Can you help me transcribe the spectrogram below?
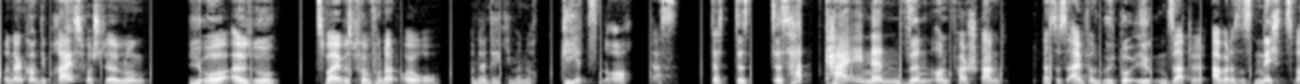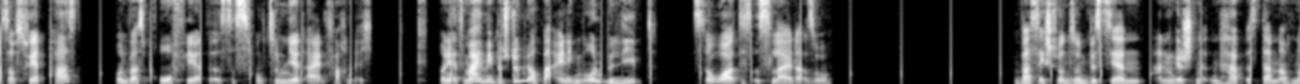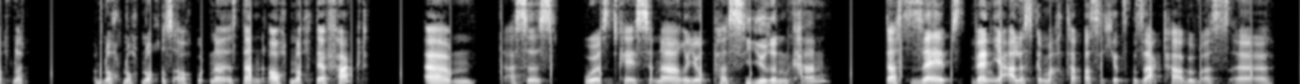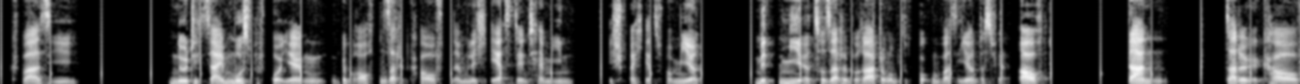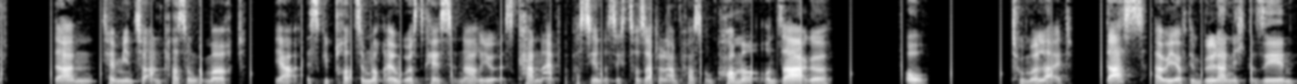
und dann kommt die Preisvorstellung, ja, also 200 bis 500 Euro. Und dann denke ich immer noch, geht's noch? Das, das, das, das hat keinen Sinn und Verstand. Das ist einfach nur, baue irgendeinen Sattel. Aber das ist nichts, was aufs Pferd passt und was pro Pferd ist. Das funktioniert einfach nicht. Und jetzt mache ich mich bestimmt auch bei einigen unbeliebt. So what? Das ist leider so. Was ich schon so ein bisschen angeschnitten habe, ist dann auch noch, noch, noch, noch, noch ist auch gut, ne? Ist dann auch noch der Fakt, ähm, dass es Worst-Case-Szenario passieren kann, dass selbst, wenn ihr alles gemacht habt, was ich jetzt gesagt habe, was äh, quasi nötig sein muss, bevor ihr einen gebrauchten Sattel kauft, nämlich erst den Termin, ich spreche jetzt von mir, mit mir zur Sattelberatung, um zu gucken, was ihr und das Pferd braucht, dann Sattel gekauft, dann Termin zur Anpassung gemacht, ja, es gibt trotzdem noch ein Worst-Case-Szenario. Es kann einfach passieren, dass ich zur Sattelanpassung komme und sage, oh, tut mir leid. Das habe ich auf den Bildern nicht gesehen.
